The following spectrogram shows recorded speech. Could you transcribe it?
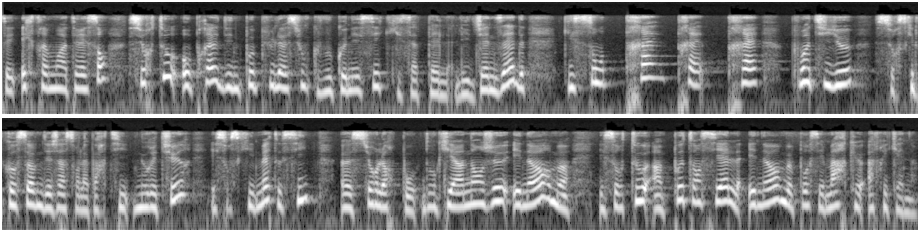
c'est extrêmement intéressant, surtout auprès d'une population que vous connaissez qui s'appelle les Gen Z, qui sont très très très pointilleux sur ce qu'ils consomment déjà sur la partie nourriture et sur ce qu'ils mettent aussi euh, sur leur peau. Donc il y a un enjeu énorme et surtout un potentiel énorme pour ces marques africaines.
